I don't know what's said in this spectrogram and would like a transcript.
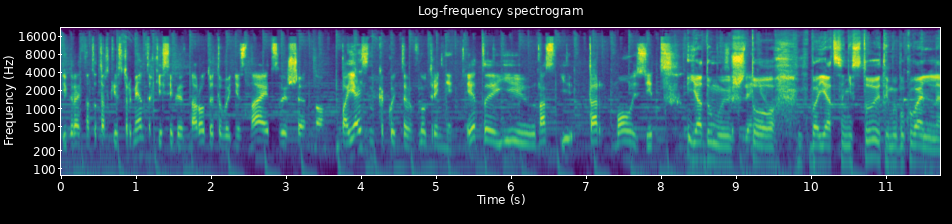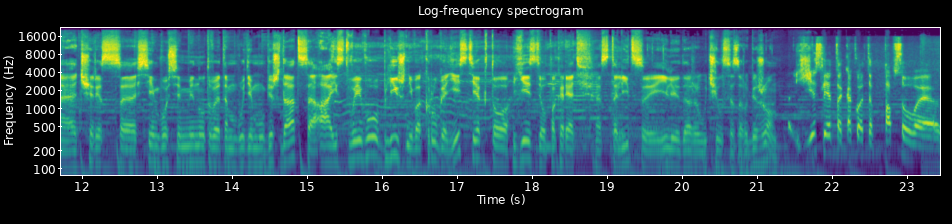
играть на татарских инструментах, если говорит, народ этого не знает совершенно. Боязнь какой-то внутренний, это и у нас и тормозит. Я думаю, что бояться не стоит, и мы буквально через 7-8 э, минут в этом будем убеждаться. А из твоего ближнего круга есть те, кто ездил покорять столицы или даже учился за рубежом? Если это какая-то попсовая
